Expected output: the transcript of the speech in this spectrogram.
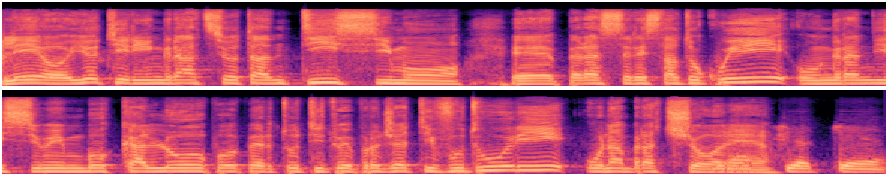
Leo, io ti ringrazio tantissimo eh, per essere stato qui, un grandissimo in bocca al lupo per tutti i tuoi progetti futuri, un abbraccione. Grazie a te,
